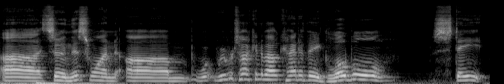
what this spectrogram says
uh, so in this one, um, we were talking about kind of a global state.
